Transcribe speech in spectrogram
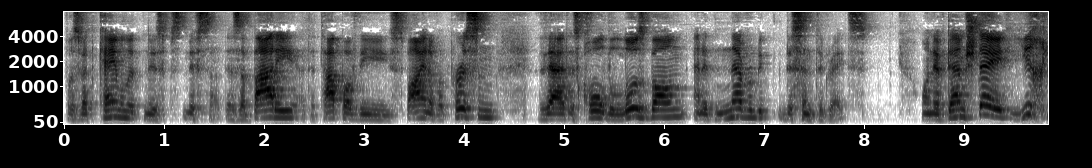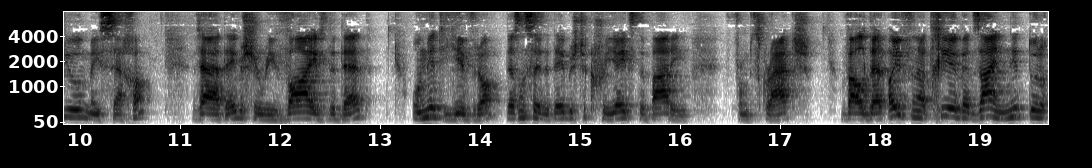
was wird Kemelit Nifsa. There's a body at the top of the spine of a person that is called the Luz bone, and it never disintegrates. On if dem steht, Yichyu Meisecha, that Abisha revives the dead, und nicht Yivra, doesn't say that Abisha creates the body from scratch, weil der Eufen hat wird sein, nicht durch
